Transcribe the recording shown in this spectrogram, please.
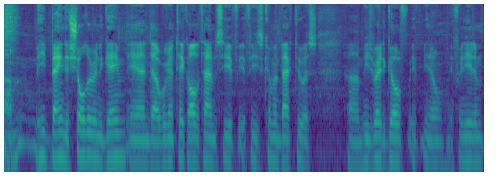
Um, he banged his shoulder in the game, and uh, we're going to take all the time to see if, if he's coming back to us. Um, he's ready to go. If, if you know if we need him,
